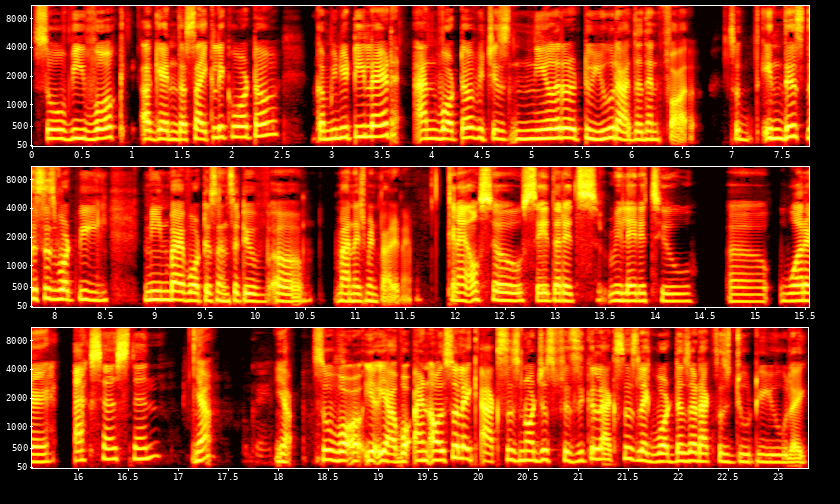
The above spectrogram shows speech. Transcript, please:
So we work again the cyclic water, community led, and water which is nearer to you rather than far so in this, this is what we mean by water sensitive uh, management paradigm. Can I also say that it's related to uh, water access then? Yeah. Okay. Yeah. So yeah, and also like access, not just physical access. Like what does that access do to you? Like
